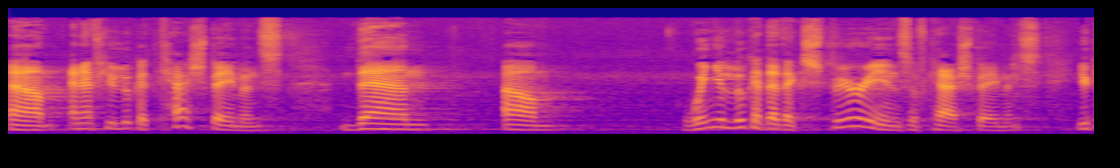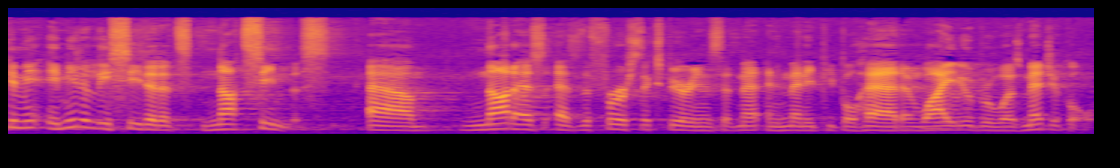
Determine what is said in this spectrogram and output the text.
Um, and if you look at cash payments, then um, when you look at that experience of cash payments, you can immediately see that it's not seamless. Um, not as, as the first experience that ma- many people had and why Uber was magical.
